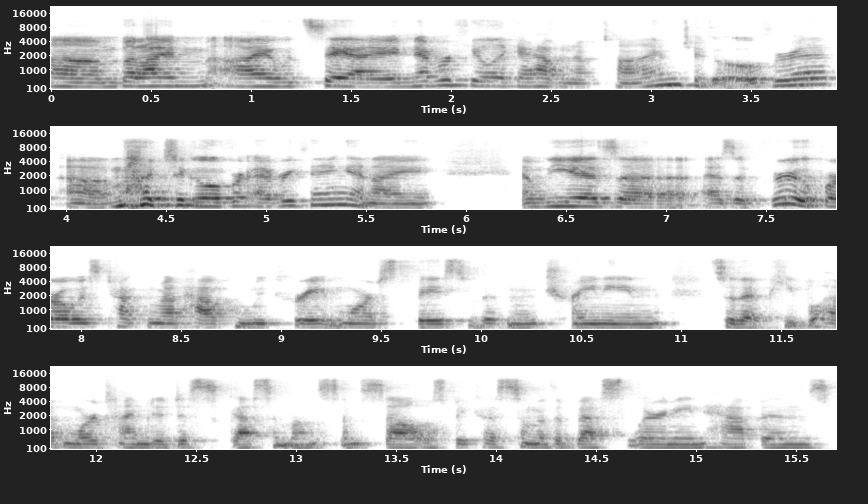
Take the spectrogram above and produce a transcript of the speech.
um, but I'm, I would say I never feel like I have enough time to go over it, um, to go over everything. And I, and we as a, as a group, we're always talking about how can we create more space within training so that people have more time to discuss amongst themselves because some of the best learning happens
